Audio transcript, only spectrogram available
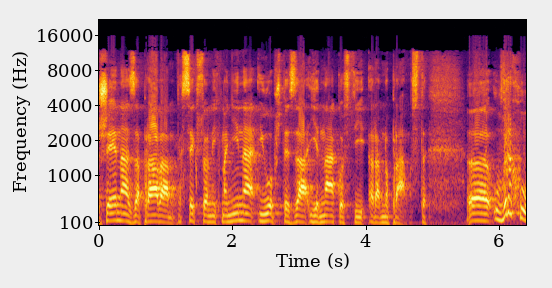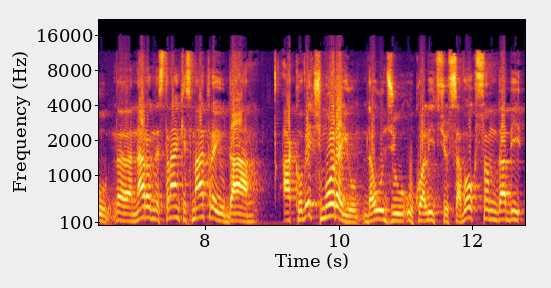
žena, za prava seksualnih manjina i uopšte za jednakost i ravnopravnost. E, u vrhu Narodne stranke smatraju da ako već moraju da uđu u koaliciju sa Voxom, da bi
